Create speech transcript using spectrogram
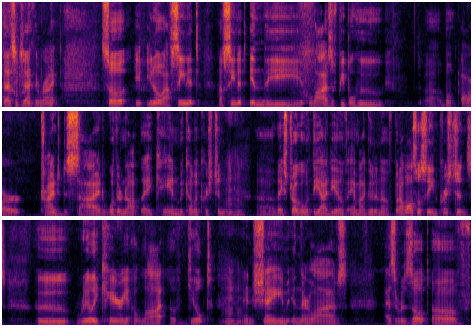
that's exactly right. So you know, I've seen it. I've seen it in the lives of people who uh, are trying to decide whether or not they can become a Christian. Mm-hmm. Uh, they struggle with the idea of, am I good enough? But I've also seen Christians who really carry a lot of guilt Mm-hmm. and shame in their lives as a result of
